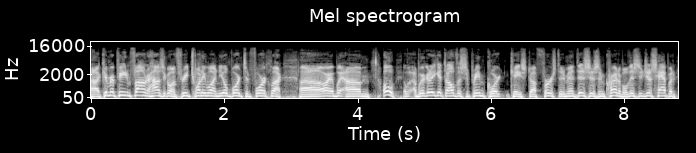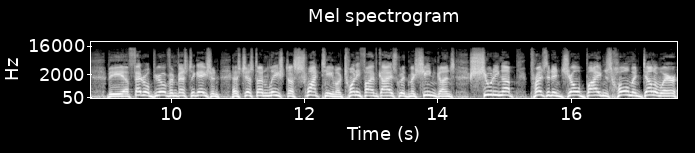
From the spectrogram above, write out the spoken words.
Uh, Kimmer Pete and Flounder, how's it going? 321, Neil Boortz at 4 o'clock. Uh, all right. Um, oh, we're going to get to all the Supreme Court case stuff first in a minute. This is incredible. This has just happened. The uh, Federal Bureau of Investigation has just unleashed a SWAT team of 25 guys with machine guns shooting up President Joe Biden's home in Delaware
